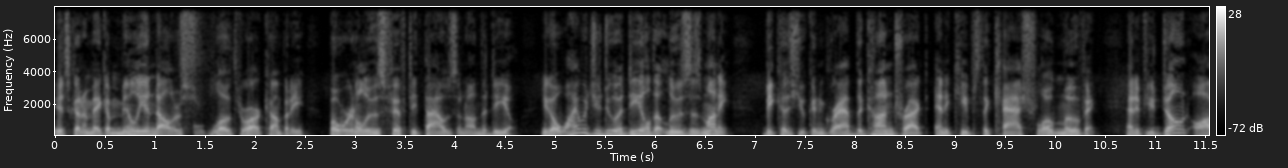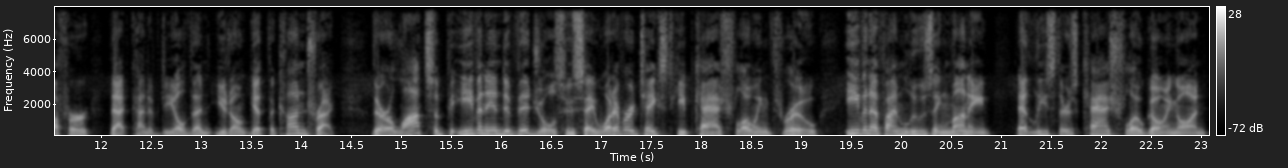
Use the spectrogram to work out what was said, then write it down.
It's going to make a million dollars flow through our company, but we're going to lose 50000 on the deal. You go, why would you do a deal that loses money? Because you can grab the contract and it keeps the cash flow moving. And if you don't offer that kind of deal, then you don't get the contract. There are lots of even individuals who say whatever it takes to keep cash flowing through, even if I'm losing money, at least there's cash flow going on.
